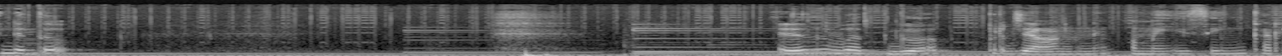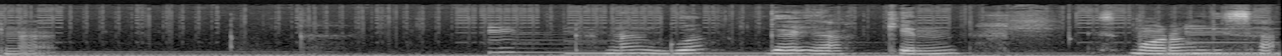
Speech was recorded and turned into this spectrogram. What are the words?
Ini tuh ini tuh buat gue perjalanan yang amazing karena karena gue gak yakin semua orang bisa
